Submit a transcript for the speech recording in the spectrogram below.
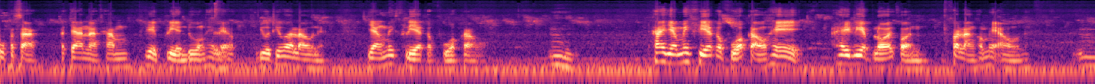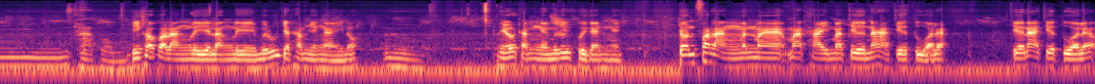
อุปสรรคอาจารย์น่ะทำเปลี่ยนเปลี่ยนดวงให้แล้ว อยู่ที่ว่าเราเนี่ย ยังไม่เคลียร์กับผัวเก่า อืมถ้ายังไม่เคลียร์กับผัวเก่าให้ ให้เรียบร้อยก่อนฝรั่งเขาไม่เอานะอืมครับผม นี่เขากำลังเลลังเลไม่รู้จะทำยังไงเนาะอืมไม่รู้ทำยังไงไม่รู้จะคุยกันยังไง จนฝรั่งมันมามาไทยมาเจอหน้าเจอตัวแล้ว เจอหน้าเจอตัวแล้ว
